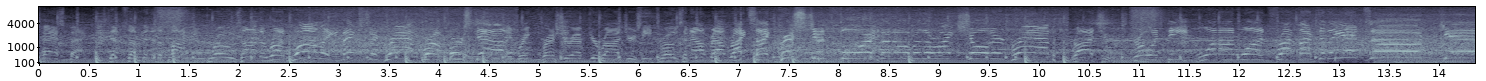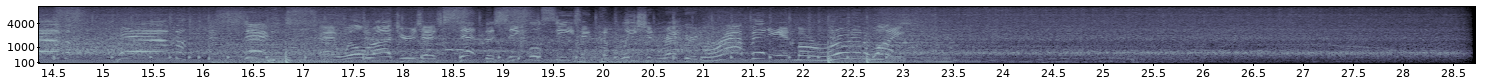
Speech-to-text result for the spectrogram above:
pass back. Steps up into the pocket, throws on the run. Walley makes the grab for a first down. They bring pressure after Rogers. He throws an out route right side. Christian Ford, but over the right shoulder grab. Rogers throwing deep, one on one, front left to the end zone. Give him six. And Will Rogers has set the single season completion record. Wrap it in maroon.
